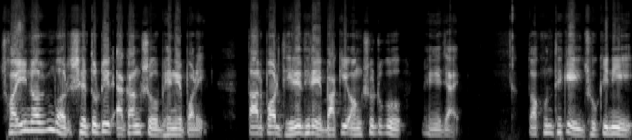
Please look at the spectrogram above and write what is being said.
ছয়ই নভেম্বর সেতুটির একাংশ ভেঙে পড়ে। তারপর ধীরে ধীরে বাকি অংশটুকু ভেঙে যায়। তখন থেকেই ঝুঁকি নিয়ে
